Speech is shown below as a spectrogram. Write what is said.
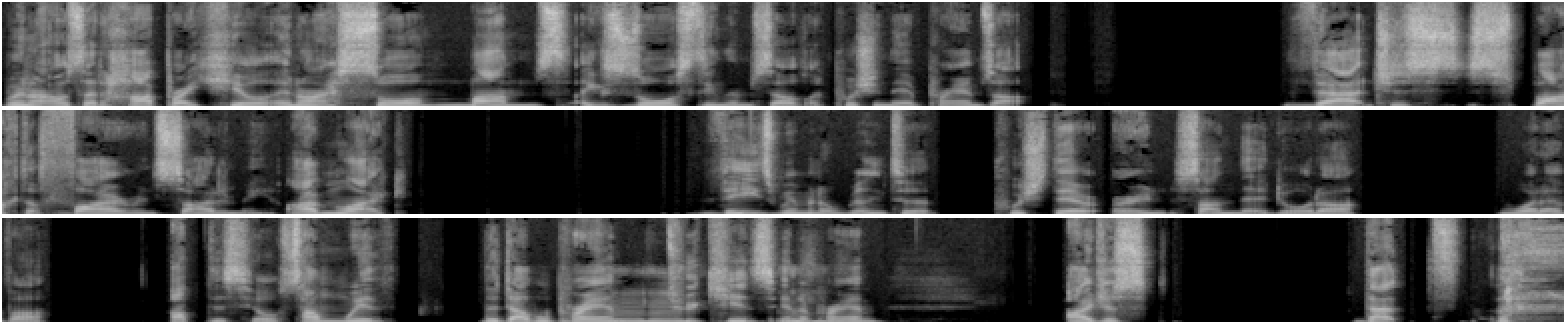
when I was at Heartbreak Hill and I saw mums exhausting themselves, like pushing their prams up, that just sparked a fire inside of me. I'm like, these women are willing to push their own son, their daughter, whatever, up this hill. Some with the double pram, Mhm. two kids in a Mhm. pram. I just that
